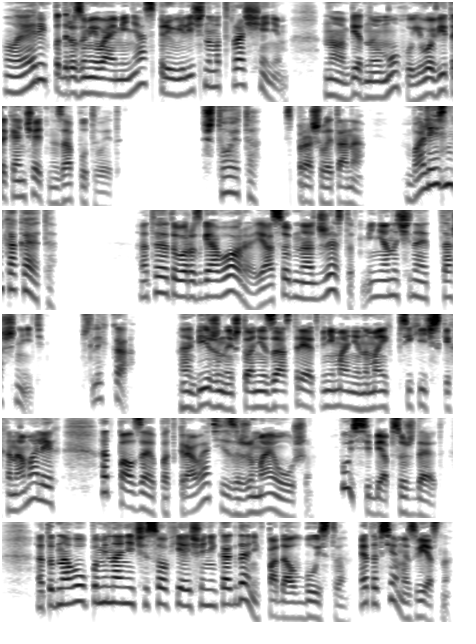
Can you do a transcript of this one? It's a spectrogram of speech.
Лэри, подразумевая меня, с преувеличенным отвращением, но бедную муху его вид окончательно запутывает. «Что это?» — спрашивает она. «Болезнь какая-то?» От этого разговора, и особенно от жестов, меня начинает тошнить. Слегка. Обиженный, что они заостряют внимание на моих психических аномалиях, отползаю под кровать и зажимаю уши. Пусть себе обсуждают. От одного упоминания часов я еще никогда не впадал в буйство. Это всем известно.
